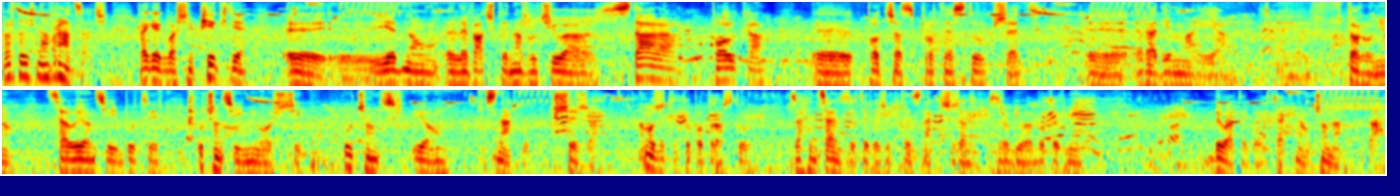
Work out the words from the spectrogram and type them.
Warto ich nawracać. Tak jak właśnie pięknie e, jedną lewaczkę nawróciła stara Polka, e, podczas protestu przed e, Radiem Maryja e, w Toruniu, całując jej buty, ucząc jej miłości, ucząc ją znaku krzyża, a może tylko po prostu zachęcając do tego, żeby ten znak krzyża zrobiła, bo pewnie była tego i tak nauczona ta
